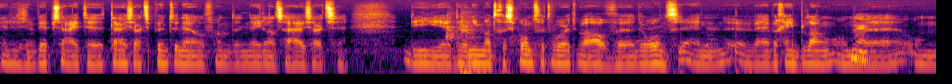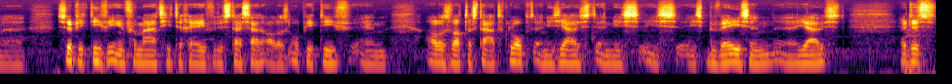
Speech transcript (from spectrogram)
Er is een website, thuisarts.nl, van de Nederlandse huisartsen, die door niemand gesponsord wordt, behalve door ons. En we hebben geen belang om, nee. uh, om subjectieve informatie te geven. Dus daar staat alles objectief. En alles wat er staat klopt en is juist en is, is, is bewezen juist. Dus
